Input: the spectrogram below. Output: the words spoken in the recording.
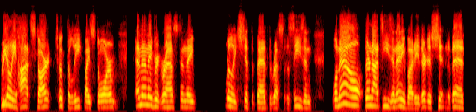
really hot start, took the league by storm, and then they've regressed and they really shit the bed the rest of the season. Well, now they're not teasing anybody. They're just shitting the bed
